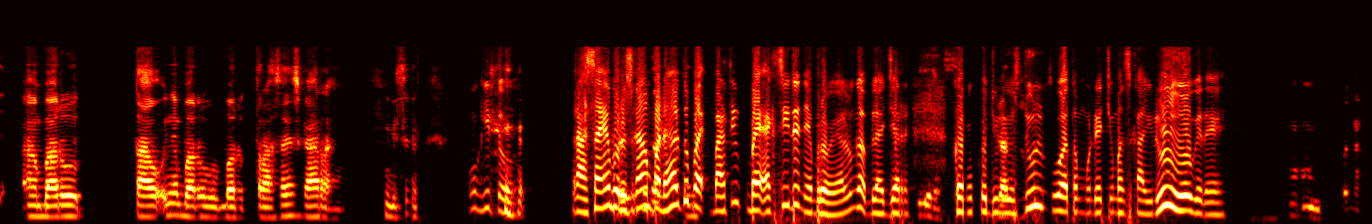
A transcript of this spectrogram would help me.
eh, baru taunya baru baru terasanya sekarang gitu Oh gitu. Rasanya baru sekarang padahal itu by- berarti by accident ya bro ya. Lu nggak belajar yes. ke Nico Julius dulu atau muda cuma sekali dulu gitu ya. Benar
